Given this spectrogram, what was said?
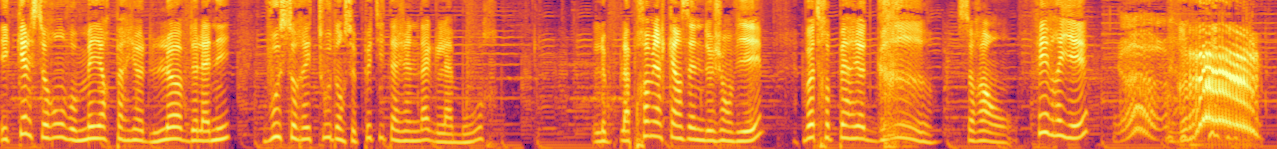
Et quelles seront vos meilleures périodes love de l'année? Vous saurez tout dans ce petit agenda glamour. Le- la première quinzaine de janvier, votre période grrr sera en février. Grrr.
